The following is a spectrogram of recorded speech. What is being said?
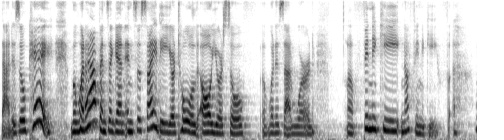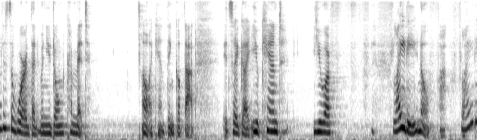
That is okay. But what happens again in society, you're told, oh, you're so what is that word? Uh, finicky, not finicky. What is the word that when you don't commit? Oh, I can't think of that. It's like uh, you can't, you are flighty. No, f- flighty?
